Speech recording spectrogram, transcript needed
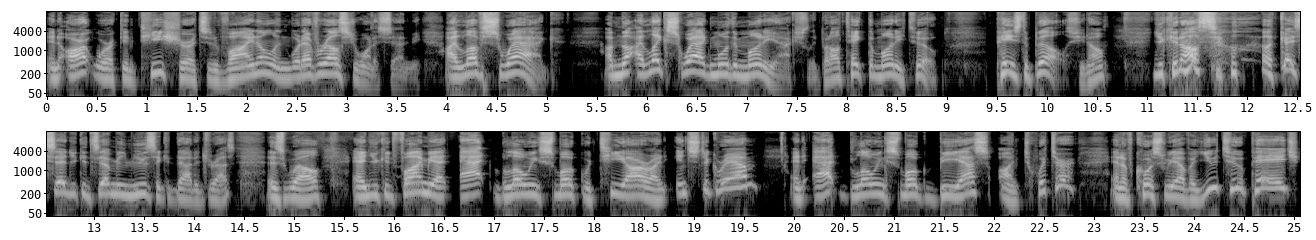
and artwork and t shirts and vinyl and whatever else you want to send me. I love swag. I'm not I like swag more than money actually, but I'll take the money too pays the bills, you know? You can also, like I said, you can send me music at that address as well. And you can find me at, at Blowing Smoke with TR on Instagram and at Blowing Smoke BS on Twitter. And of course, we have a YouTube page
